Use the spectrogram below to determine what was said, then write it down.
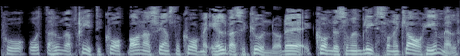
på 800 fritt i kort bana, svenskt rekord med 11 sekunder. Det kom det som en blixt från en klar himmel.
